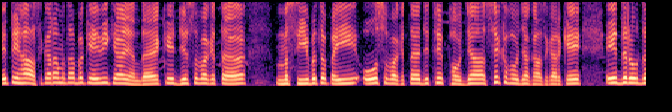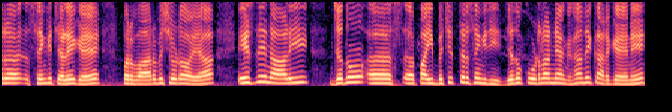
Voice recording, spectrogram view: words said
ਇਤਿਹਾਸਕਾਰਾਂ ਮੁਤਾਬਕ ਇਹ ਵੀ ਕਿਹਾ ਜਾਂਦਾ ਹੈ ਕਿ ਜਿਸ ਵਕਤ ਮੁਸੀਬਤ ਪਈ, ਉਸ ਵਕਤ ਜਿੱਥੇ ਫੌਜਾਂ, ਸਿੱਖ ਫੌਜਾਂ ਖਾਸ ਕਰਕੇ ਇੱਧਰ ਉੱਧਰ ਸਿੰਘ ਚਲੇ ਗਏ, ਪਰਿਵਾਰ ਵਿਛੋੜਾ ਹੋਇਆ, ਇਸ ਦੇ ਨਾਲ ਹੀ ਜਦੋਂ ਸ- ਭਾਈ ਬਚਿੱਤਰ ਸਿੰਘ ਜੀ ਜਦੋਂ ਕੋਟਲਾ ਨਿਹੰਗ ਖਾਨ ਦੇ ਘਰ ਗਏ ਨੇ,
